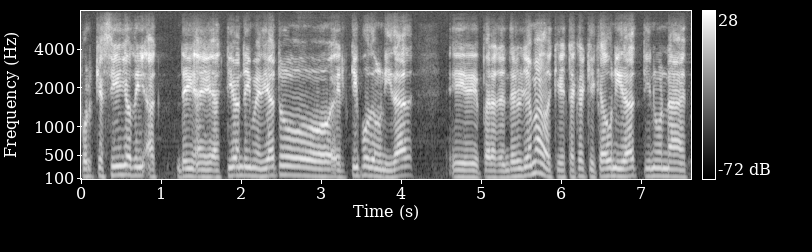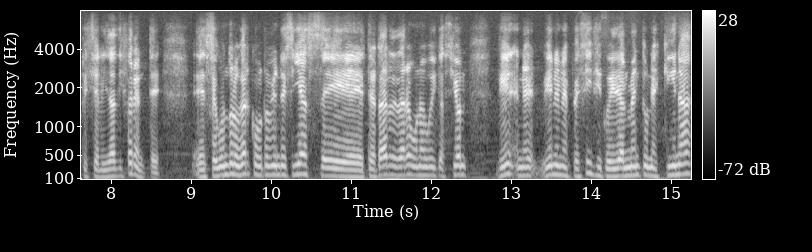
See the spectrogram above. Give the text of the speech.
porque así ellos eh, activan de inmediato el tipo de unidad eh, para atender el llamado. Hay que destacar que cada unidad tiene una especialidad diferente. En segundo lugar, como tú bien decías, tratar de dar una ubicación bien, bien en específico, idealmente una esquina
